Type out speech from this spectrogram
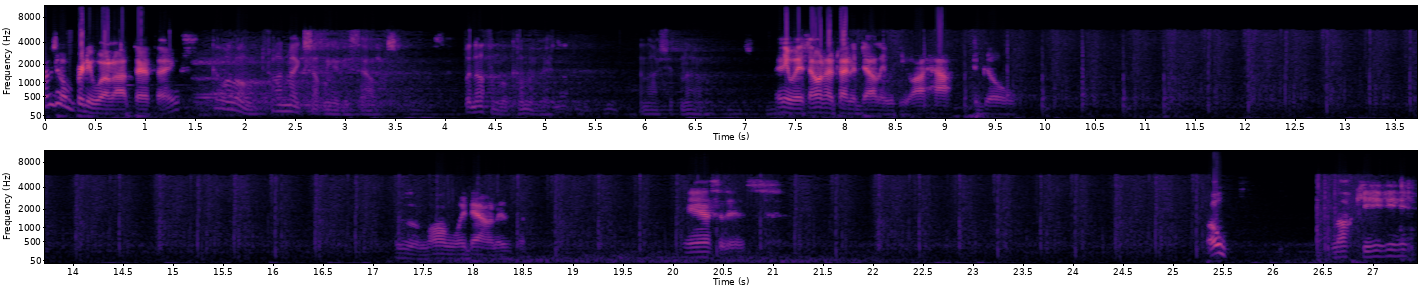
I'm doing pretty well out there, thanks. go along, try and make something of yourselves. But nothing will come of it. And I should know. Anyways, I don't have time to dally with you. I have to go. This is a long way down, isn't it? Yes, it is. Oh! Lucky!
